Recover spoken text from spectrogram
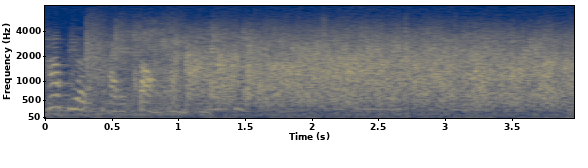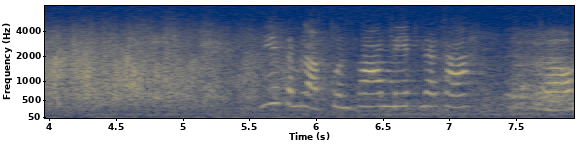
ภาพยนตร์ไทยต่อไปค่ะนี่สำหรับคุณพ่อมิตรนะคะ พร้อม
